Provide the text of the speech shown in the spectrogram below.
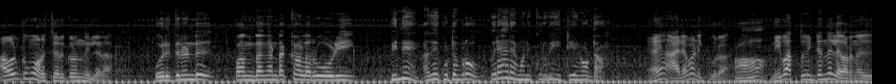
അവൾക്ക് മുറച്ചെറുക്കൊന്നും ഇല്ലടാ. ഒരുത്തിനുണ്ട് പന്തം കണ്ട കളർ കോഴി. പിന്നെ അതേ കുട്ടം ബ്രോ ഒരു അരമണിക്കൂർ വെയിറ്റ് ചെയ്യണോട്ടാ ഏ അരമണിക്കൂറാ? ആ. നീ പത്ത് മിനിറ്റ് എന്നല്ലേ പറഞ്ഞത്?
